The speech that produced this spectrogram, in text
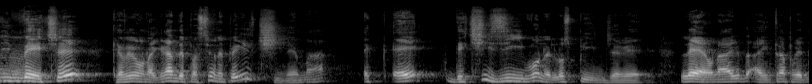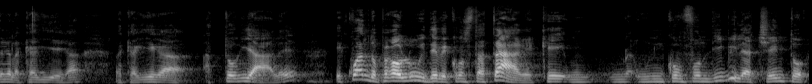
invece, che aveva una grande passione per il cinema, è, è decisivo nello spingere Leonard a intraprendere la carriera, la carriera attoriale e quando però lui deve constatare che un, un- un inconfondibile accento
